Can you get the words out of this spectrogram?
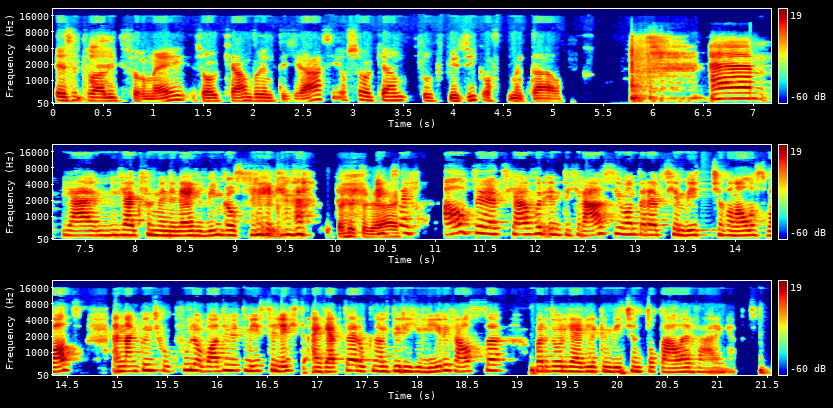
is het wel iets voor mij? Zou ik gaan voor integratie of zou ik gaan voor fysiek of mentaal? Um, ja, nu ga ik voor mijn eigen winkel spreken. Uiteraard. Ik zeg altijd ga voor integratie, want daar heb je een beetje van alles wat. En dan kun je ook voelen wat je het meeste ligt. En je hebt daar ook nog de reguliere gasten, waardoor je eigenlijk een beetje een totale ervaring hebt.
